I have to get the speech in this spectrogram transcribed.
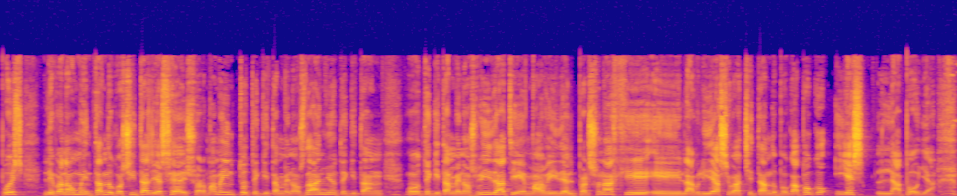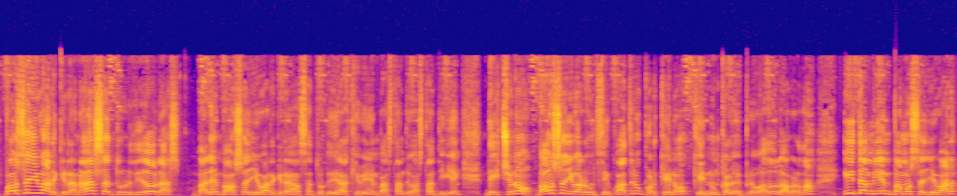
pues le van aumentando cositas, ya sea de su armamento, te quitan menos daño, te quitan, o te quitan menos vida, tiene más vida el personaje, eh, la habilidad se va chetando poco a poco y es la polla. Vamos a llevar granadas aturdidoras, ¿vale? Vamos a llevar granadas aturdidoras que vienen bastante, bastante bien. De hecho, no, vamos a llevar un C4, ¿por qué no? Que nunca lo he probado, la verdad. Y también vamos a llevar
